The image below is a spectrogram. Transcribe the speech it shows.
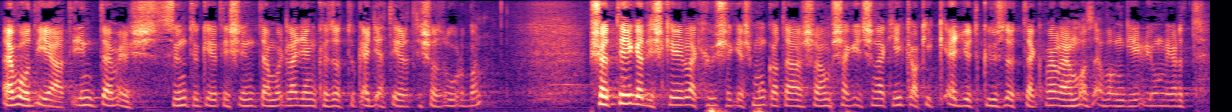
Evodiát intem, és szüntükét is intem, hogy legyen közöttük egyetért is az Úrban. Sőt, téged is kérlek, hűséges munkatársam, segíts nekik, akik együtt küzdöttek velem az evangéliumért.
